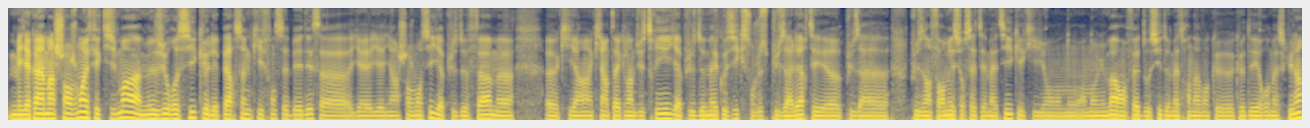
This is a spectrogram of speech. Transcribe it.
mais il y a quand même un changement, effectivement, à mesure aussi que les personnes qui font ces BD, il y, a un changement aussi. Il y a plus de femmes euh, euh, qui, qui, intègrent l'industrie, il y a plus de mecs aussi qui sont juste plus alertes et euh, plus, plus informés sur ces thématiques et qui en ont, eu marre, en fait, aussi de mettre en avant que, que des héros masculins.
